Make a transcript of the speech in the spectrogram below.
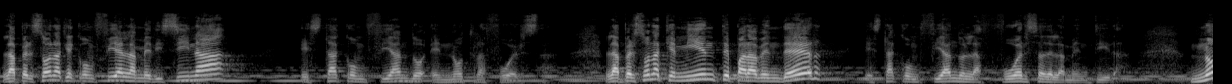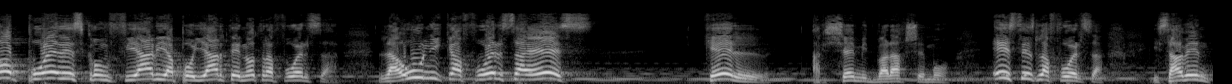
la persona que confía en la medicina, está confiando en otra fuerza. La persona que miente para vender está confiando en la fuerza de la mentira. No puedes confiar y apoyarte en otra fuerza. La única fuerza es Hashem Barach Shemo. Esa es la fuerza. ¿Y saben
